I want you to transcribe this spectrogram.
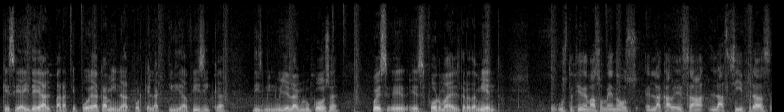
que sea ideal para que pueda caminar, porque la actividad física disminuye la glucosa, pues eh, es forma del tratamiento usted tiene más o menos en la cabeza las cifras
